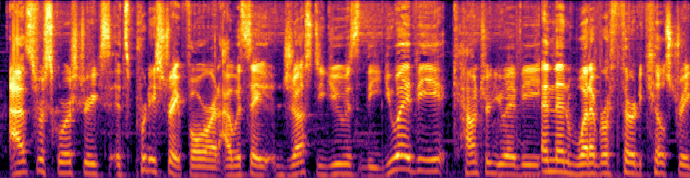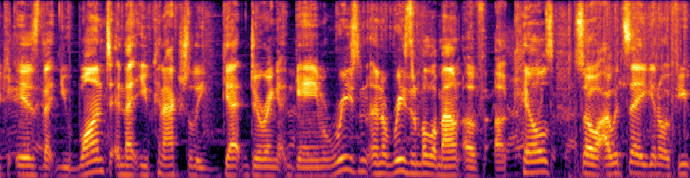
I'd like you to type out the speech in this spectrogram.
As for score streaks it's pretty straightforward. I would say just use the UAV counter UAV and then whatever third kill streak is that you want and that you can actually get during a game reason and a reasonable amount of uh, kills. So I would say you know if you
